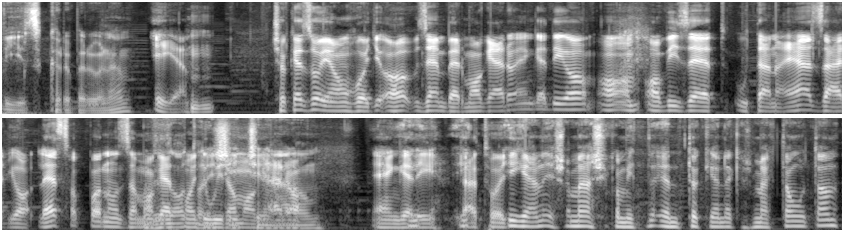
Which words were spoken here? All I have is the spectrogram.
víz körülbelül, nem? Igen. Mm. Csak ez olyan, hogy az ember magára engedi a, a, a vizet, utána elzárja, leszappanozza magát, majd újra magára csinálom. engedi. I, Tehát, hogy... Igen, és a másik, amit én tök érdekes megtanultam,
